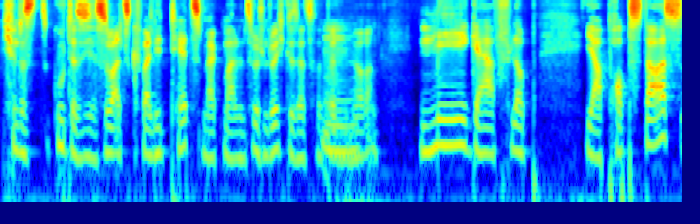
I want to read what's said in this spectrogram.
Ich finde das gut, dass sich das so als Qualitätsmerkmal inzwischen durchgesetzt hat bei den Mhm. Hörern. Mega Flop. Ja, Popstars,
